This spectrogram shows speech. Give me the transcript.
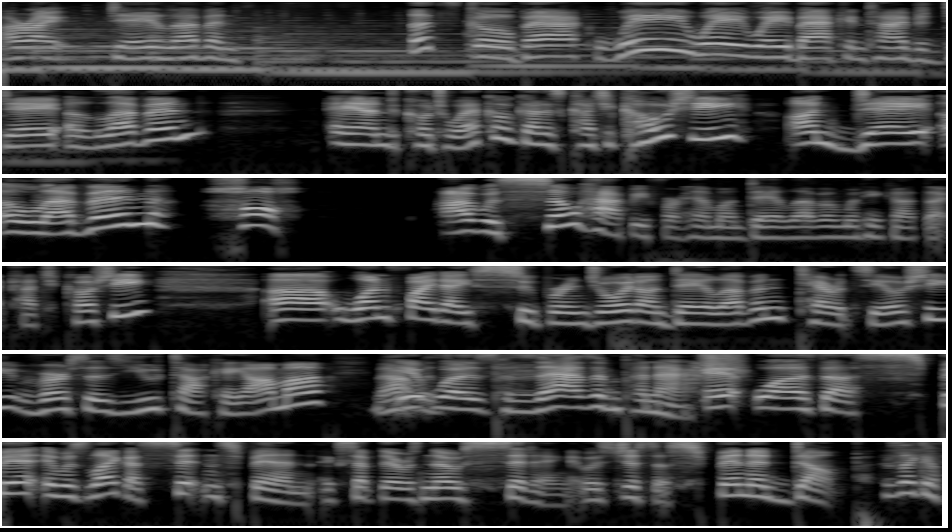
All right, day 11. Let's go back way, way, way back in time to day 11. And Kotoeko got his Kachikoshi on day 11. Huh. I was so happy for him on day 11 when he got that Kachikoshi. Uh, one fight I super enjoyed on day 11, Terutsuyoshi versus Yutakayama. That It was, was- pizzazz and panache. It was a spin. It was like a sit and spin, except there was no sitting. It was just a spin and dump. It was like a,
